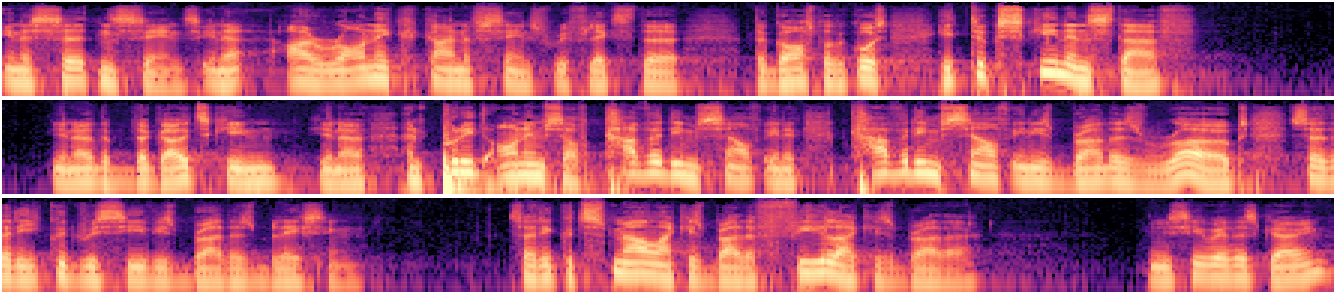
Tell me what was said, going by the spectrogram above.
in a certain sense, in an ironic kind of sense, reflects the, the gospel because he took skin and stuff, you know, the, the goat skin, you know, and put it on himself, covered himself in it, covered himself in his brother's robes so that he could receive his brother's blessing, so that he could smell like his brother, feel like his brother. Can you see where this is going?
